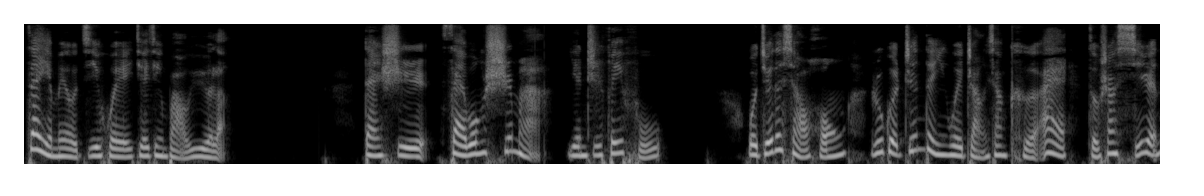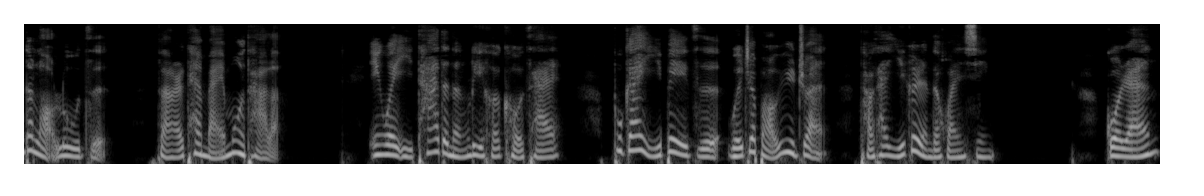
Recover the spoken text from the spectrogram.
再也没有机会接近宝玉了。但是塞翁失马，焉知非福？我觉得小红如果真的因为长相可爱走上袭人的老路子，反而太埋没她了。因为以她的能力和口才，不该一辈子围着宝玉转，讨他一个人的欢心。果然，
